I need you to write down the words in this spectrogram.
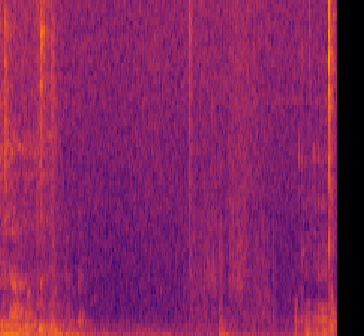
Det är larmat. Vad kunde jag göra?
